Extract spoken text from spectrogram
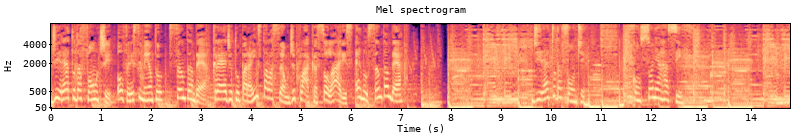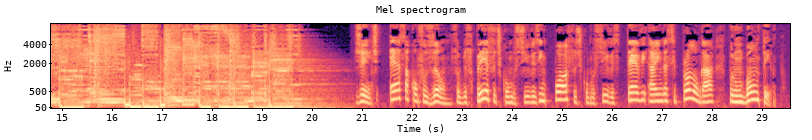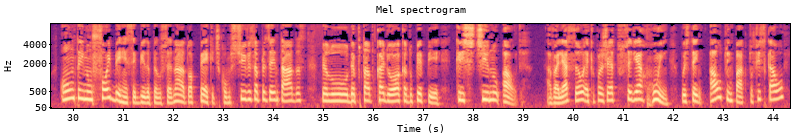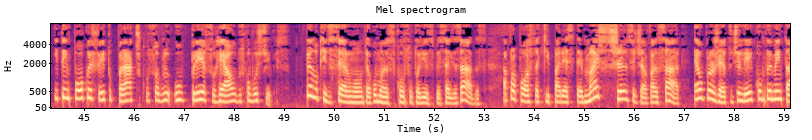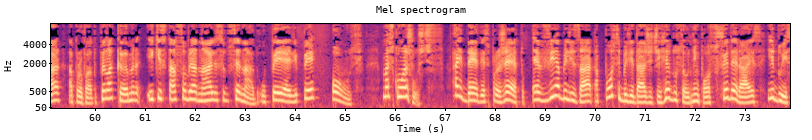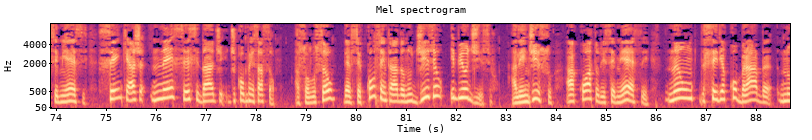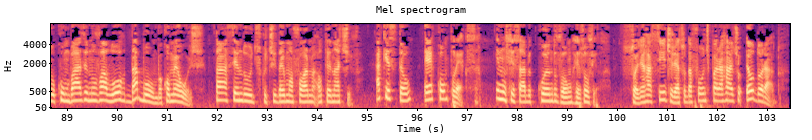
Direto da Fonte. Oferecimento Santander. Crédito para instalação de placas solares é no Santander. Direto da Fonte. Com Sônia Rassi. Gente, essa confusão sobre os preços de combustíveis, impostos de combustíveis, deve ainda se prolongar por um bom tempo. Ontem não foi bem recebida pelo Senado a PEC de combustíveis apresentadas pelo deputado carioca do PP, Cristino Áurea. A avaliação é que o projeto seria ruim, pois tem alto impacto fiscal e tem pouco efeito prático sobre o preço real dos combustíveis. Pelo que disseram ontem algumas consultorias especializadas, a proposta que parece ter mais chance de avançar é o projeto de lei complementar aprovado pela Câmara e que está sob análise do Senado, o PLP 11, mas com ajustes. A ideia desse projeto é viabilizar a possibilidade de redução de impostos federais e do ICMS sem que haja necessidade de compensação. A solução deve ser concentrada no diesel e biodiesel. Além disso, a cota do ICMS não seria cobrada no, com base no valor da bomba, como é hoje. Está sendo discutida aí uma forma alternativa. A questão é complexa e não se sabe quando vão resolvê-la. Sônia Raci, direto da fonte para a Rádio Eldorado.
